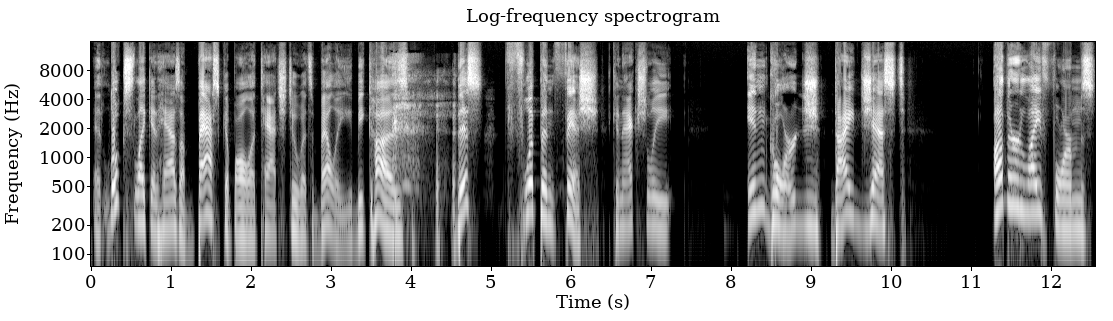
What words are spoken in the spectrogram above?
It looks like it has a basketball attached to its belly because this flippin' fish can actually engorge, digest other life forms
